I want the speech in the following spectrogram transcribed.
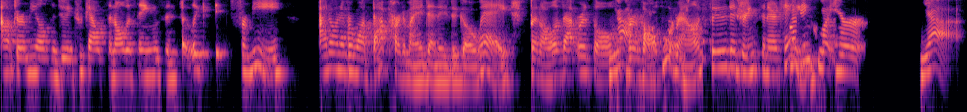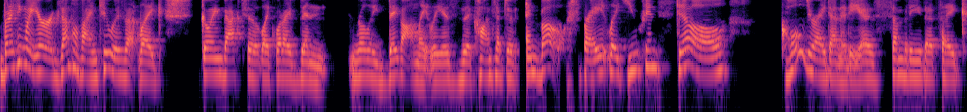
outdoor meals and doing cookouts and all the things. And like for me I don't ever want that part of my identity to go away, but all of that result yeah, revolves around food and drinks and entertainment. I think what you're yeah. But I think what you're exemplifying too is that like going back to like what I've been really big on lately is the concept of and both, right? Like you can still hold your identity as somebody that's like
